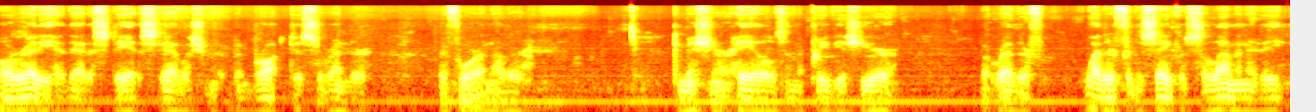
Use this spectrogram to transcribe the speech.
Already had that establishment been brought to surrender before another commissioner Hales in the previous year, but rather, whether for the sake of solemnity,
